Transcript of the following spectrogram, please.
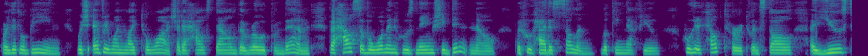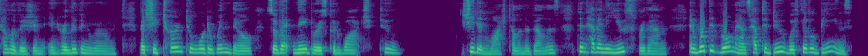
or Little Bean, which everyone liked to watch at a house down the road from them, the house of a woman whose name she didn't know, but who had a sullen looking nephew who had helped her to install a used television in her living room that she turned toward a window so that neighbors could watch too. She didn't watch telenovelas, didn't have any use for them, and what did romance have to do with little beans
